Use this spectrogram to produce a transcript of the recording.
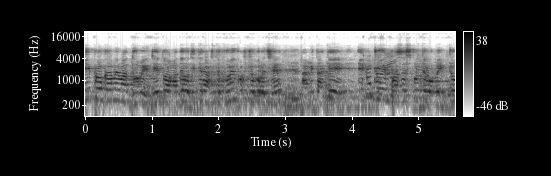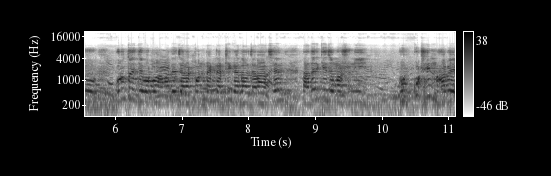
এই প্রোগ্রামের মাধ্যমে যেহেতু আমাদের অতিথিরা আসতে খুবই কষ্ট করেছে আমি তাকে একটু এমফাসাইজ করতে বলব একটু গুরুত্ব দিতে বলব। আমাদের যারা কন্ট্রাক্টর ঠিকাদার যারা আছেন তাদেরকে যেন শুনি খুব কঠিনভাবে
